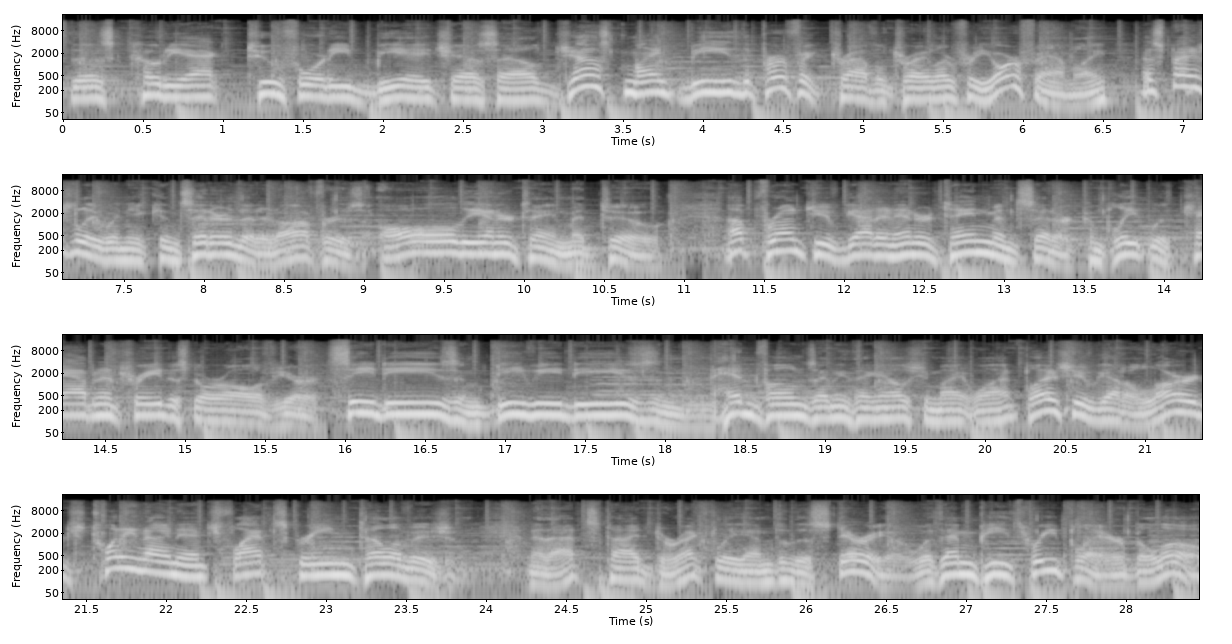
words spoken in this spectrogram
this Kodiak 240 BHSL just might be the perfect travel trailer for your family, especially when you consider that it offers all the entertainment too. Up front, you've got an entertainment center complete with cabinetry to store all of your CDs and DVDs and headphones, anything else you might want. Plus, you've got a large 29 inch flat screen television. Now that's tied directly into the stereo with MP3 player below.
